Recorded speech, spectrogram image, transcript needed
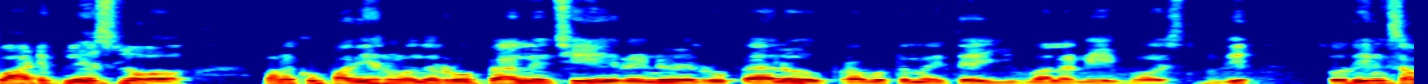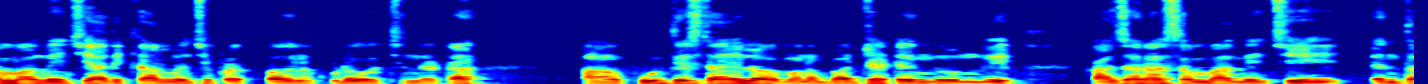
వాటి ప్లేస్లో మనకు పదిహేను వందల రూపాయల నుంచి రెండు వేల రూపాయలు ప్రభుత్వం అయితే ఇవ్వాలని భావిస్తుంది. సో దీనికి సంబంధించి అధికారుల నుంచి ప్రతిపాదన కూడా వచ్చిందట. పూర్తి స్థాయిలో మన బడ్జెట్ ఎంత ఉంది? ఖజానాకు సంబంధించి ఎంత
